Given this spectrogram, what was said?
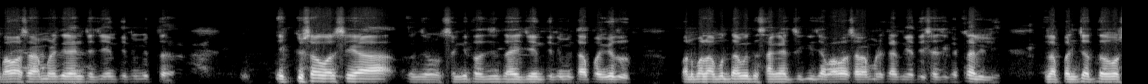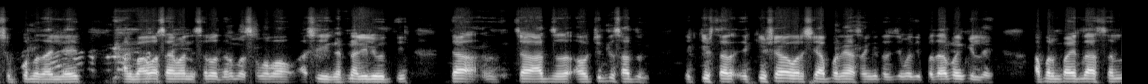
बाबासाहेब आंबेडकर यांच्या जयंतीनिमित्त एकविसावं वर्ष या जो संगीताची आहे जयंतीनिमित्त आपण घेतो. पण मला मुद्दा इथं सांगायचं की ज्या बाबासाहेब आंबेडकरांनी या देशाची घटना लिहिली त्याला पंच्याहत्तर वर्ष पूर्ण झालेली आहेत. आणि बाबासाहेबांनी सर्व धर्म समभाव अशी ही घटना लिहिली होती. त्या आज औचित्य साधून एकवीस तार एकविसाव्या वर्षी आपण या संगीत रचनेमध्ये पदार्पण केलं आहे आपण पाहिलं असेल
